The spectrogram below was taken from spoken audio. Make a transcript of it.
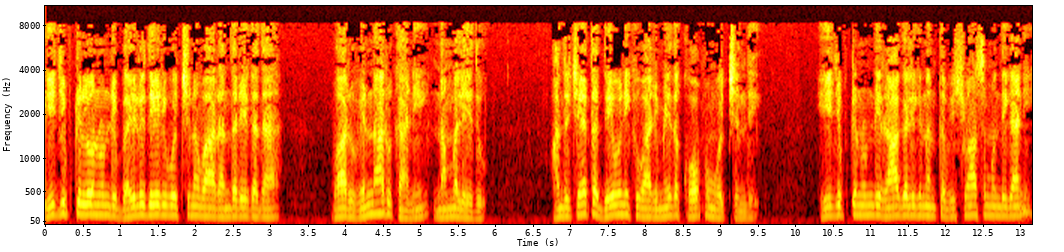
ఈజిప్టులో నుండి బయలుదేరి వచ్చిన వారందరే గదా? వారు విన్నారు కాని నమ్మలేదు. అందుచేత దేవునికి వారి మీద కోపం వచ్చింది. ఈజిప్టు నుండి రాగలిగినంత విశ్వాసముంది గాని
